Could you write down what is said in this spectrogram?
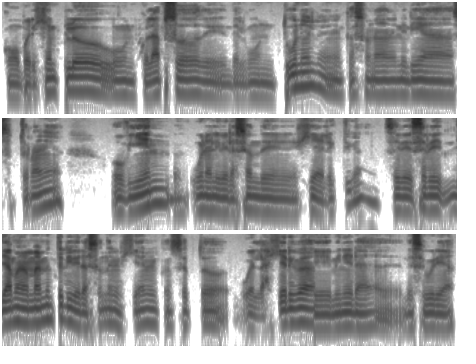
como por ejemplo un colapso de, algún túnel, en el caso de una minería subterránea, o bien una liberación de energía eléctrica. Se le, llama normalmente liberación de energía en el concepto o en la jerga eh, minera de, seguridad.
